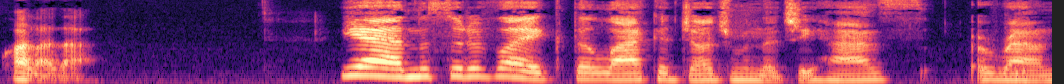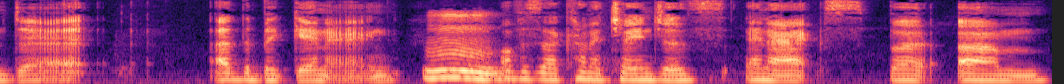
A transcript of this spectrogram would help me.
Quite like that. Yeah and the sort of like the lack of judgment that she has around it at the beginning Mm. obviously that kind of changes in X, but um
